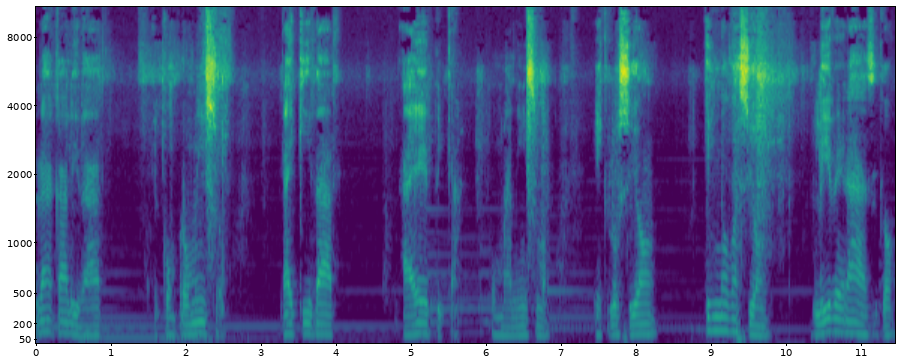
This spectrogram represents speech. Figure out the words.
la calidad, el compromiso, la equidad, la ética, humanismo, inclusión, innovación, liderazgo,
